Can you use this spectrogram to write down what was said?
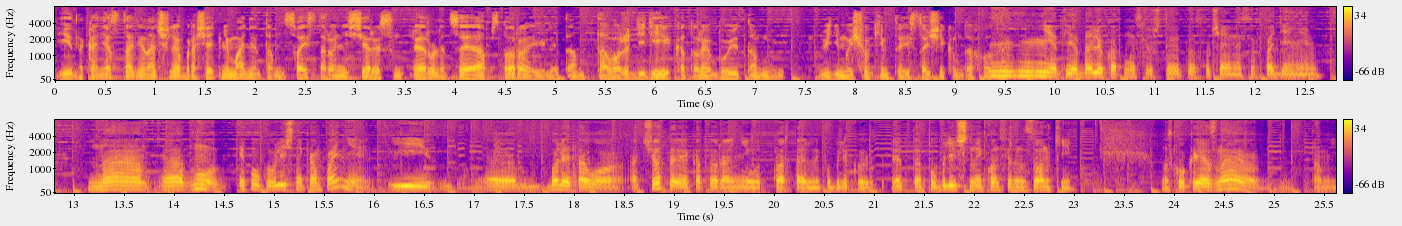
и наконец-то они начали обращать внимание там на свои сторонние сервисы, например, в лице App Store или там того же DD, который будет там видимо, еще каким-то источником дохода. Нет, я далек от мысли, что это случайное совпадение на, э, ну, Apple публичная компания, и э, более того, отчеты, которые они вот квартально публикуют, это публичные конференц-звонки. Насколько я знаю, там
